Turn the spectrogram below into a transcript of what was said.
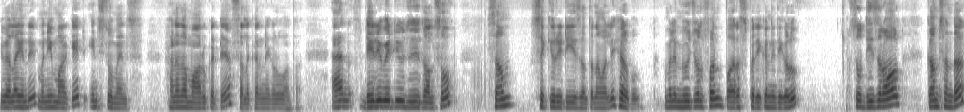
ಇವೆಲ್ಲ ಏನ್ರಿ? ಮನಿ ಮಾರ್ಕೆಟ್ ಇನ್ಸ್ಟ್ರೂಮೆಂಟ್ಸ್ ಹಣದ ಮಾರುಕಟ್ಟೆಯ ಸಲಕರಣೆಗಳು ಅಂತ. And derivatives is also some securities ಅಂತ ನಾವಲ್ಲಿ ಹೇಳ್ಬೋದು. ಆಮೇಲೆ ಮ್ಯೂಚುವಲ್ ಫಂಡ್ ಪಾರಸ್ಪರಿಕ ನಿಧಿಗಳು. So these are all comes under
